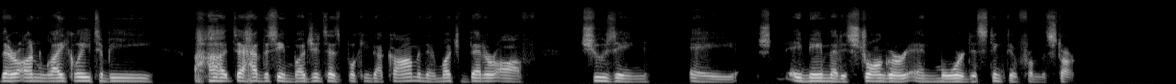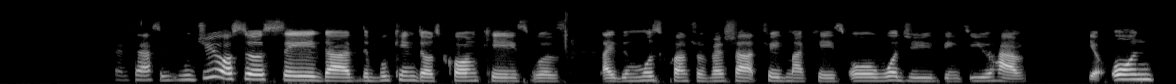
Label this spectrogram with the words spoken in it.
they're unlikely to be uh, to have the same budgets as Booking.com, and they're much better off choosing a a name that is stronger and more distinctive from the start. Fantastic. Would you also say that the Booking.com case was like the most controversial trademark case, or what do you think? Do you have your own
